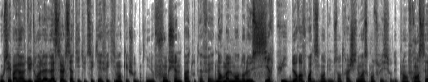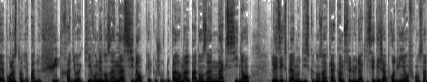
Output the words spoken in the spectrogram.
ou c'est pas grave du tout. hein. La, la seule certitude, c'est qu'il y a effectivement quelque chose qui ne fonctionne pas tout à fait normalement dans le circuit de refroidissement d'une centrale chinoise construite sur des plans français. Pour l'instant, il n'y a pas de fuite radioactive. On est dans un incident, quelque chose de pas normal, pas dans un accident. Les experts nous disent que dans un cas comme celui-là, qui s'est déjà produit en France, hein,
